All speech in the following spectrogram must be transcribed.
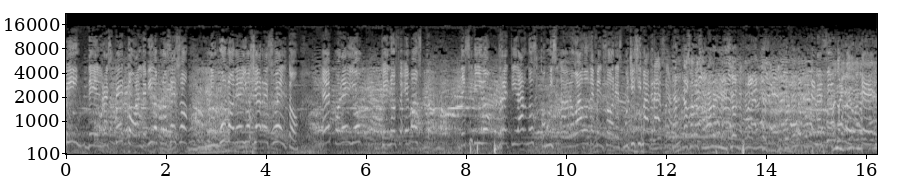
fin del respeto al debido proceso, ninguno de ellos se ha resuelto. Es por ello que nos hemos decidido retirarnos con mis abogados defensores. Muchísimas gracias. Ya se la inhibición, doctora Benavides. ¿Por qué no tomó- Eh,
